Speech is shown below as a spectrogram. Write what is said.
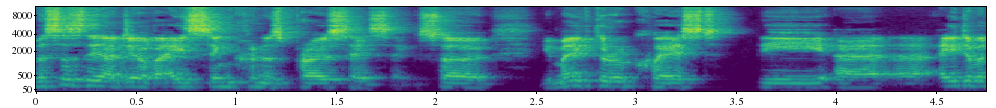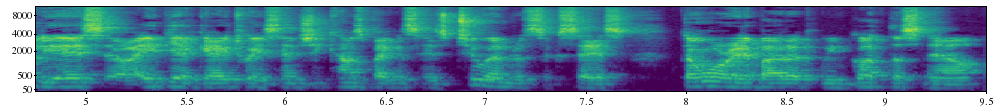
And this is the idea of asynchronous processing. So you make the request, the uh, uh AWS or API gateway essentially comes back and says 200 success. Don't worry about it. We've got this now.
